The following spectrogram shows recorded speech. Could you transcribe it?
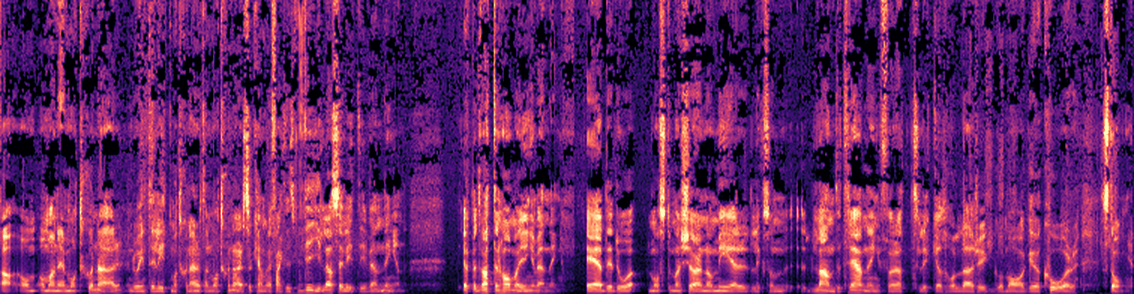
ja, om, om man är motionär, då inte elitmotionär utan motionär, så kan man faktiskt vila sig lite i vändningen. Öppet vatten har man ju ingen vändning. Är det då, måste man köra någon mer liksom, landträning för att lyckas hålla rygg och mage och kår stången?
